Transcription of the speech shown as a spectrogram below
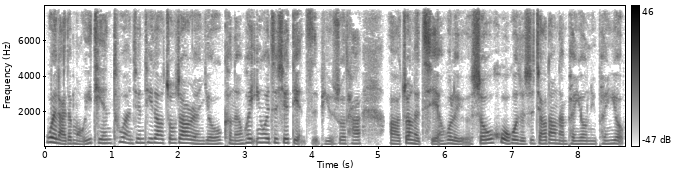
未来的某一天，突然间听到周遭人有可能会因为这些点子，比如说他啊赚了钱，或者有收获，或者是交到男朋友、女朋友。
